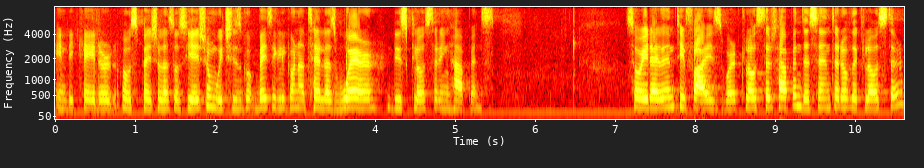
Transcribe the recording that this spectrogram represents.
indicator of spatial association, which is go basically going to tell us where this clustering happens. So it identifies where clusters happen, the center of the cluster.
